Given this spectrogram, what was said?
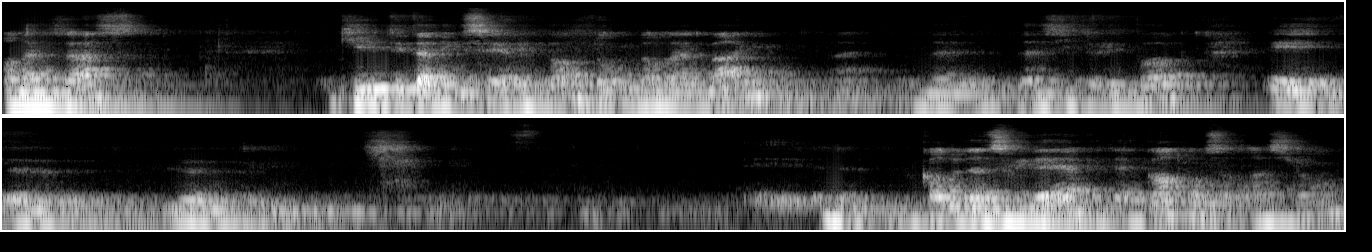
en Alsace, qui était annexé à l'époque, donc dans l'Allemagne, hein, l'Asie de l'époque, et euh, le, camp de Nanswiller, qui était un camp de concentration,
